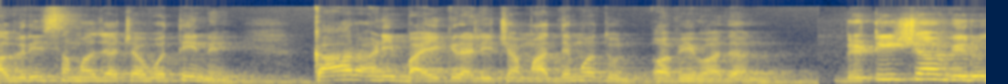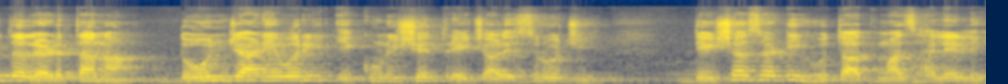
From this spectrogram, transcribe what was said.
आगरी समाजाच्या वतीने कार आणि बाईक रॅलीच्या माध्यमातून अभिवादन. ब्रिटिशांविरुद्ध लढताना दोन जानेवारी एकोणीसशे त्रेचाळीस रोजी देशासाठी हुतात्मा झालेले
